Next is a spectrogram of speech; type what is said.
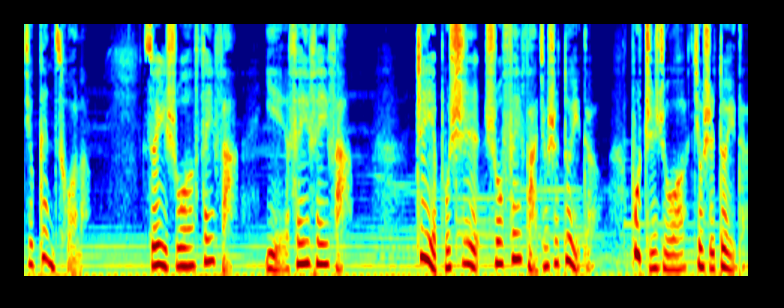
就更错了。所以说非法也非非法，这也不是说非法就是对的，不执着就是对的。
